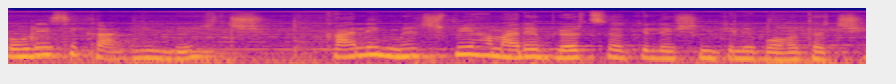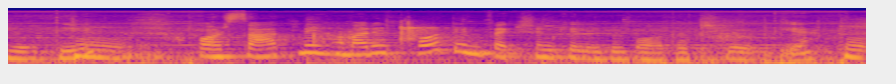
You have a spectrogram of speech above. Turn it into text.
थोड़ी सी काली मिर्च। काली मिर्च भी हमारे ब्लड सर्कुलेशन के लिए बहुत अच्छी होती है। और साथ में हमारे थ्रोट इन्फेक्शन के लिए भी बहुत अच्छी होती है।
